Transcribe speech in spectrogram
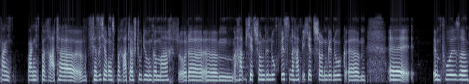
Bank Bankberater, Versicherungsberaterstudium gemacht oder ähm, habe ich jetzt schon genug Wissen, habe ich jetzt schon genug ähm, äh, Impulse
